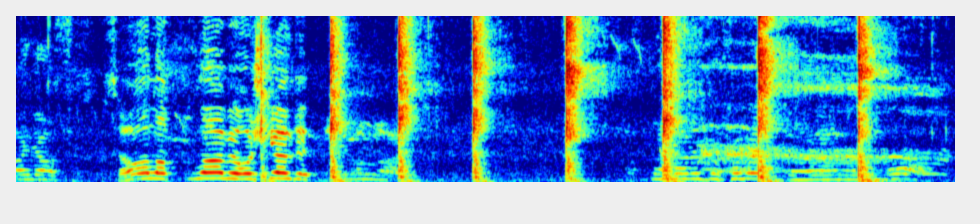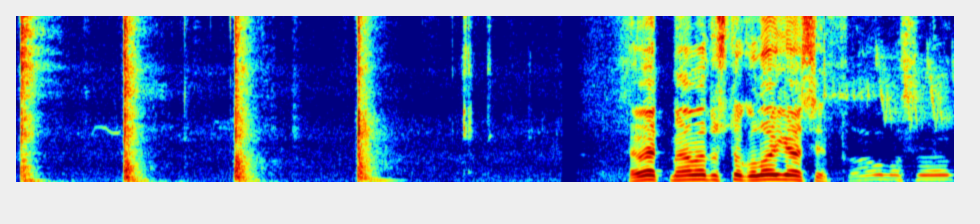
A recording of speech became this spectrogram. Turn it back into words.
Kolay gelsin. Sağ ol Abdullah abi hoş geldin. Evet Mehmet Usta kolay gelsin. Sağ olasın.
